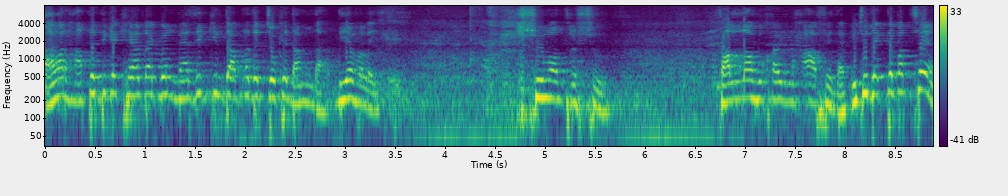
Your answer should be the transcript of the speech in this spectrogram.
আমার হাতের দিকে খেয়াল রাখবেন ম্যাজিক কিন্তু আপনাদের চোখে দান্দা দিয়ে ফেলাইছে। সুমন্ত্র সু। ফাল্লাহু খায়রুল হাফেজা। কিছু দেখতে পাচ্ছেন?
